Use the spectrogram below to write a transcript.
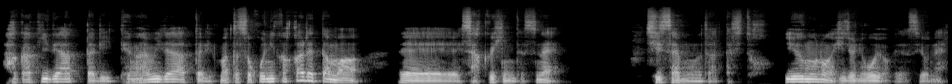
はがきであったり、手紙であったり、またそこに書かれた、まあ、えー作品ですね。小さいものであったりというものが非常に多いわけですよね。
